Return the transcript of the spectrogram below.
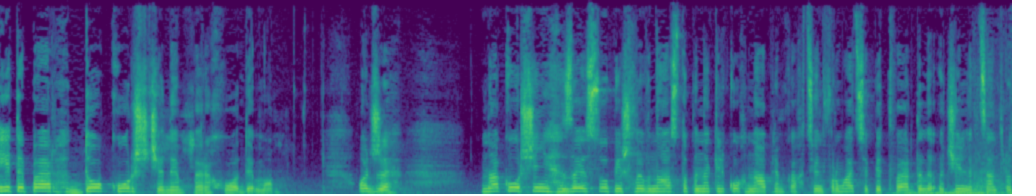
І тепер до Курщини переходимо. Отже, на Курщині ЗСУ пішли в наступ на кількох напрямках. Цю інформацію підтвердили очільник центру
